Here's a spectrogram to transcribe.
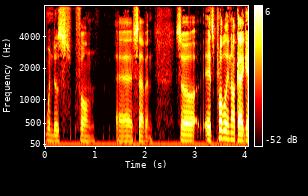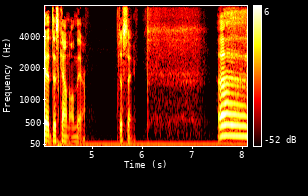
Windows Phone uh, 7. So it's probably not gonna get a discount on there. Just saying. Uh,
